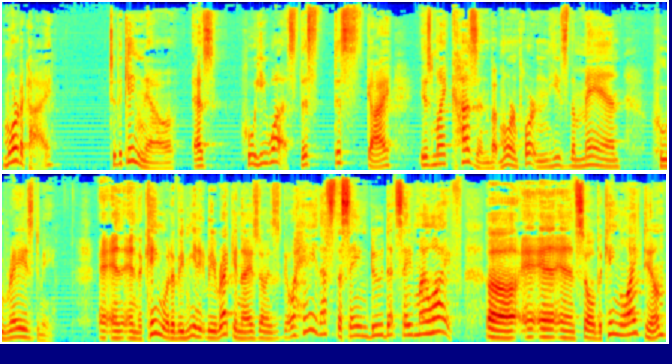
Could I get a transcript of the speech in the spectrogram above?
Mordecai to the king now as who he was. This, this guy is my cousin, but more important, he's the man who raised me. And, and the king would have immediately recognized him as, oh, hey, that's the same dude that saved my life. Uh, and, and, so the king liked him,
